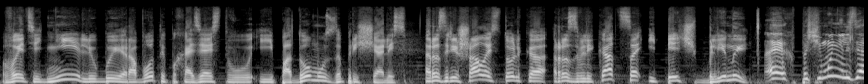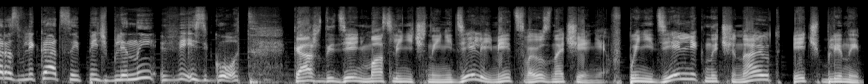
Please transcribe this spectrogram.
В эти дни любые работы по хозяйству и по дому запрещались. Разрешалось только развлекаться и печь блины. Эх, почему нельзя развлекаться и печь блины весь год? Каждый день масленичной недели имеет свое значение. В понедельник начинают печь блины.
